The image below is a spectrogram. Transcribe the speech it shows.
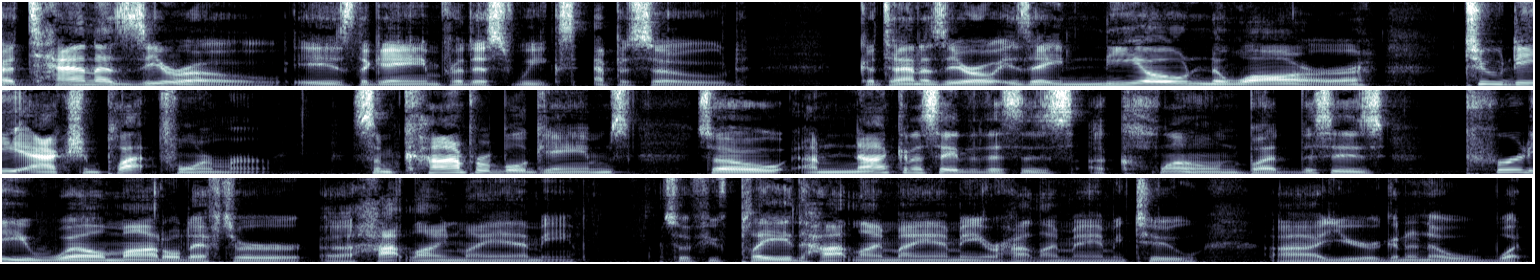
Katana Zero is the game for this week's episode. Katana Zero is a neo noir 2D action platformer. Some comparable games, so I'm not going to say that this is a clone, but this is pretty well modeled after uh, Hotline Miami. So if you've played Hotline Miami or Hotline Miami 2, uh, you're going to know what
